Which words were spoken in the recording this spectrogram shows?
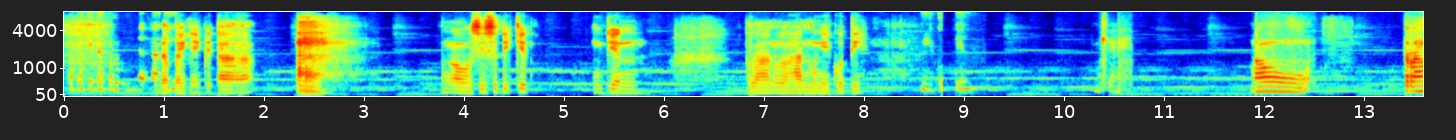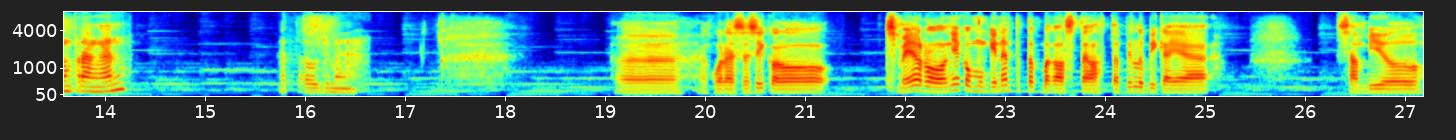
apa kita perlu ada mendatangi baiknya kita mengawasi sedikit, mungkin perlahan-lahan mengikuti. ngikutin Oke. Mau terang-terangan atau gimana? Eh, aku rasa sih kalau sebenarnya role-nya kemungkinan tetap bakal stealth, tapi lebih kayak sambil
